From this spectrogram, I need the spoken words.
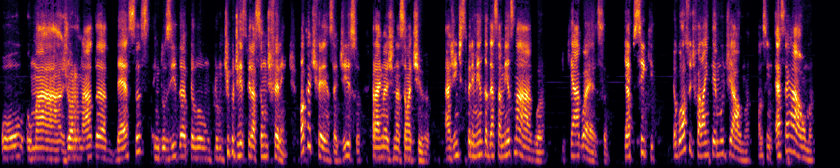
ou uma jornada dessas induzida pelo, por um tipo de respiração diferente. Qual que é a diferença disso para a imaginação ativa? A gente experimenta dessa mesma água. E que água é essa? É a psique. Eu gosto de falar em termos de alma. Assim, essa é a alma.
